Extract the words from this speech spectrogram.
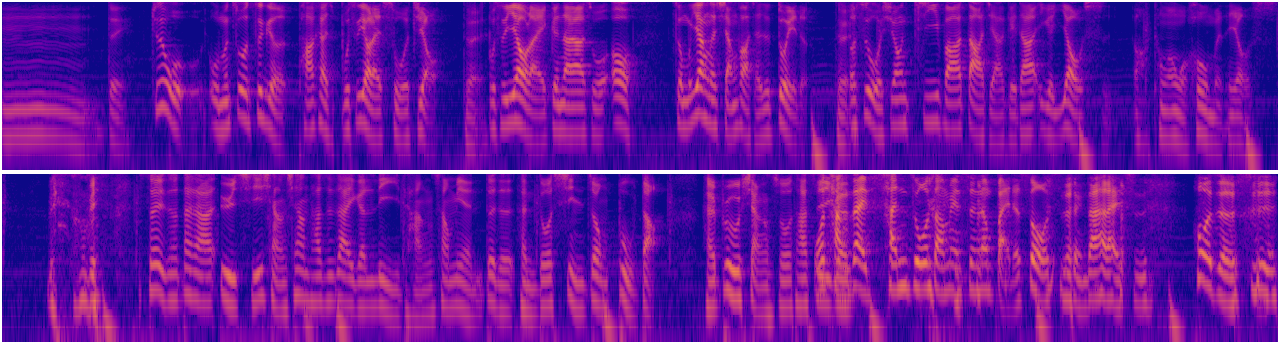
嗯，对，就是我我们做这个 podcast 不是要来说教，对，不是要来跟大家说哦怎么样的想法才是对的，对，而是我希望激发大家，给大家一个钥匙。哦，通往我后门的钥匙。所以说，大家与其想象他是在一个礼堂上面对着很多信众布道，还不如想说他是我躺在餐桌上面，身上摆的寿司 等大家来吃，或者是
